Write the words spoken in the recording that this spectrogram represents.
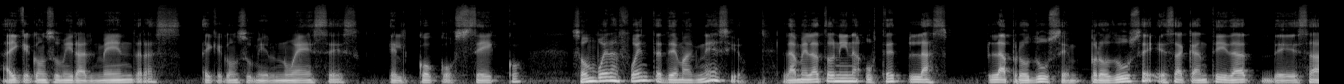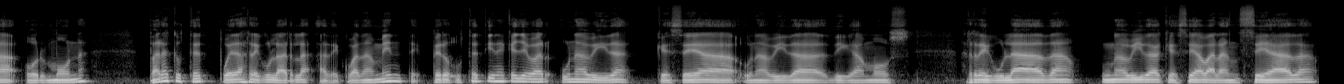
Hay que consumir almendras, hay que consumir nueces, el coco seco. Son buenas fuentes de magnesio. La melatonina usted las la producen, produce esa cantidad de esa hormona para que usted pueda regularla adecuadamente. Pero usted tiene que llevar una vida que sea una vida, digamos, regulada, una vida que sea balanceada,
